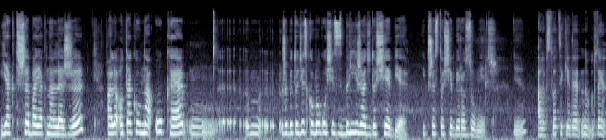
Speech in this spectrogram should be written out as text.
jak trzeba, jak należy, ale o taką naukę, mm, mm, żeby to dziecko mogło się zbliżać do siebie i przez to siebie rozumieć. Nie? Ale w sytuacji, kiedy. No tutaj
